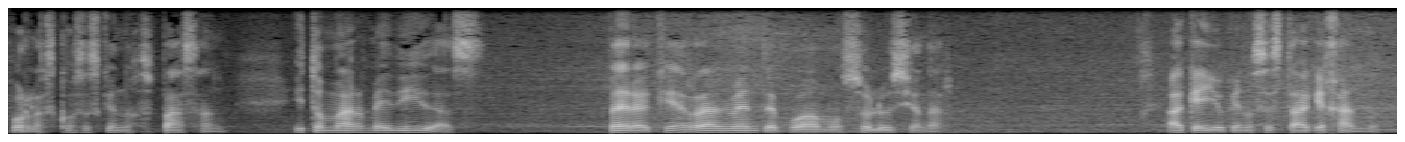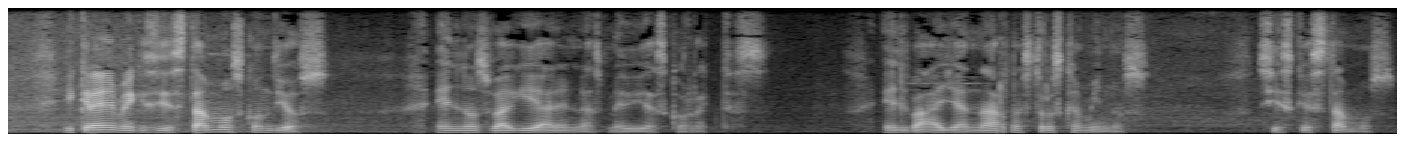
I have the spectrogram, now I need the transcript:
por las cosas que nos pasan y tomar medidas para que realmente podamos solucionar aquello que nos está quejando. Y créeme que si estamos con Dios, él nos va a guiar en las medidas correctas. Él va a allanar nuestros caminos si es que estamos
